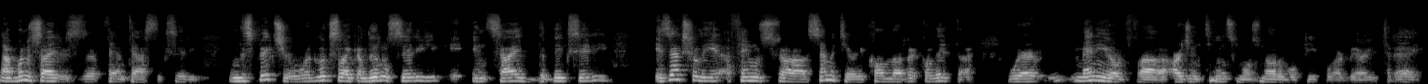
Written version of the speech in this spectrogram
now, Buenos Aires is a fantastic city. In this picture, what looks like a little city inside the big city is actually a famous uh, cemetery called La Recoleta, where many of uh, Argentina's most notable people are buried today.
